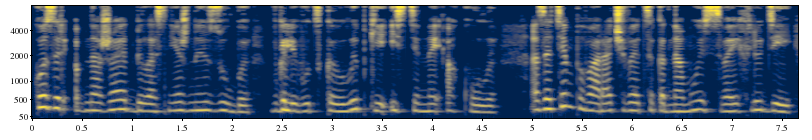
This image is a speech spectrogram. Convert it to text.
Козырь обнажает белоснежные зубы в голливудской улыбке истинной акулы, а затем поворачивается к одному из своих людей,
